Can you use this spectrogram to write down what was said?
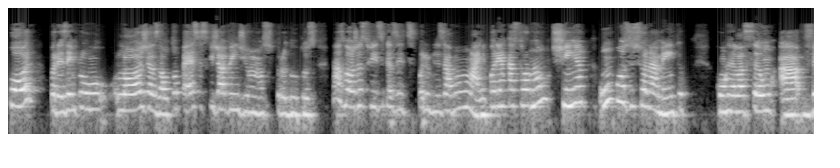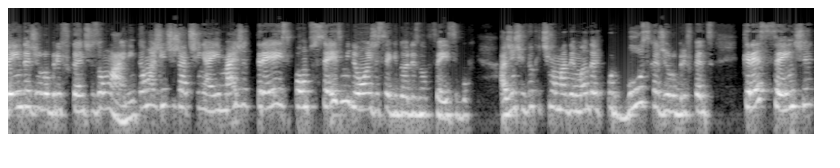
por, por exemplo, lojas, autopeças que já vendiam nossos produtos nas lojas físicas e disponibilizavam online. Porém, a Castrol não tinha um posicionamento com relação à venda de lubrificantes online. Então, a gente já tinha aí mais de 3,6 milhões de seguidores no Facebook. A gente viu que tinha uma demanda por busca de lubrificantes crescente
